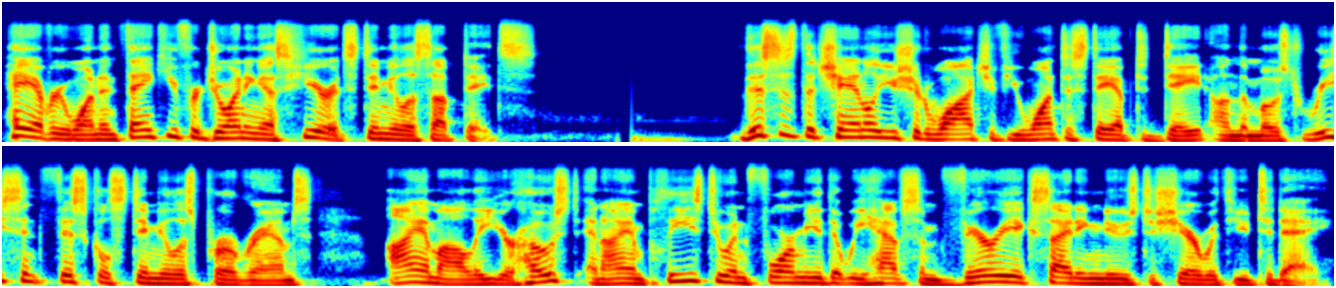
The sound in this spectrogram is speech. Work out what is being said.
Hey everyone, and thank you for joining us here at Stimulus Updates. This is the channel you should watch if you want to stay up to date on the most recent fiscal stimulus programs. I am Ali, your host, and I am pleased to inform you that we have some very exciting news to share with you today.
